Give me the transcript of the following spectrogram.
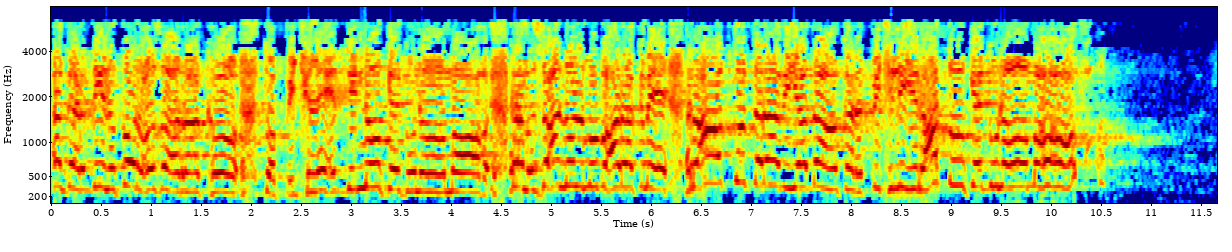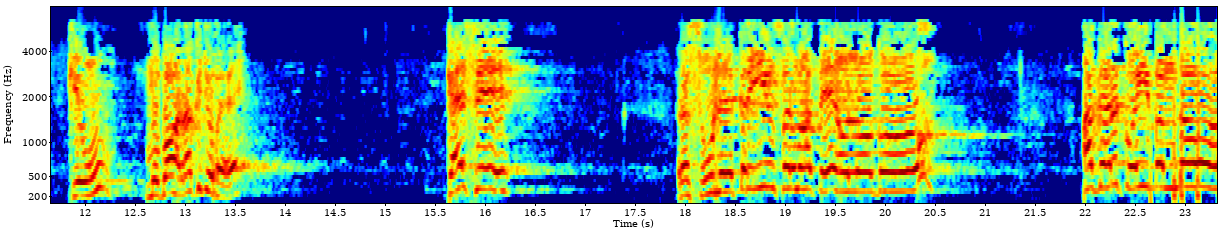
اگر دن کو روزہ رکھو، تو پچھلے دنوں کے گناہ معاف رمضان المبارک میں رات کو تراوی ادا کر پچھلی راتوں کے گناہ معاف۔ کیوں؟ مبارک جو ہے۔ کیسے؟ رسول کریم فرماتے ہیں لوگوں اگر کوئی بندہ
